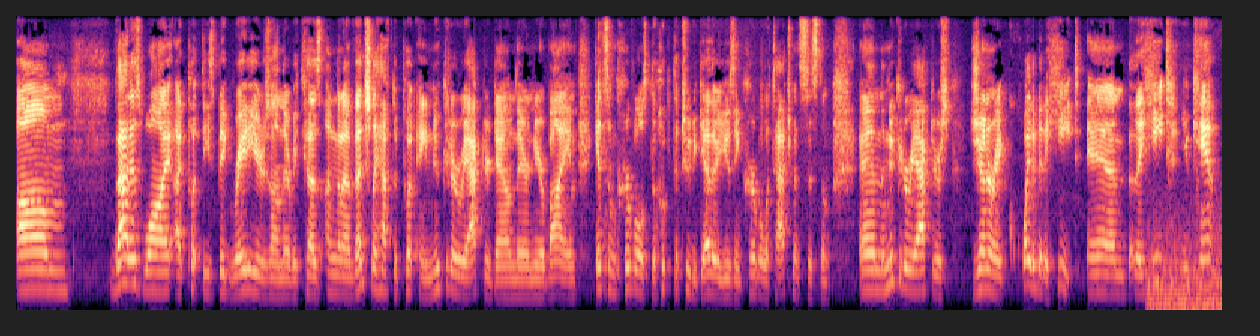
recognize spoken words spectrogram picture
um, that is why I put these big radiators on there because I'm going to eventually have to put a nuclear reactor down there nearby and get some Kerbals to hook the two together using Kerbal attachment system. And the nuclear reactors generate quite a bit of heat and the heat you can't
